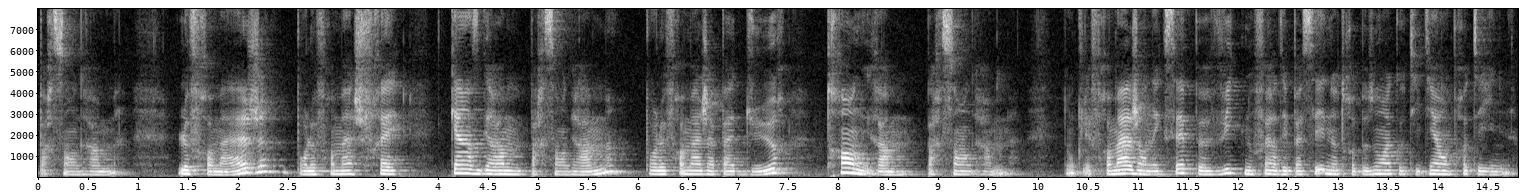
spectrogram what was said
par 100 grammes. Le fromage, pour le fromage frais, 15 grammes par 100 grammes. Pour le fromage à pâte dure, 30 grammes par 100 grammes. Donc les fromages en excès peuvent vite nous faire dépasser notre besoin quotidien en protéines.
